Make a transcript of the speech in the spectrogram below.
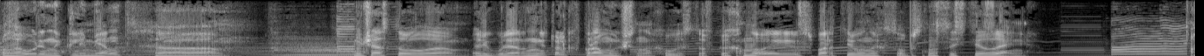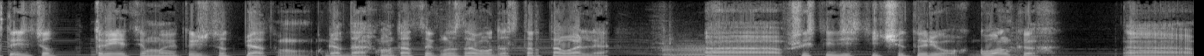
Лаурин и Климент э, участвовала регулярно не только в промышленных выставках, но и в спортивных, собственно, состязаниях. В 1903 и 1905 годах мотоциклы завода стартовали э, в 64 гонках, э,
